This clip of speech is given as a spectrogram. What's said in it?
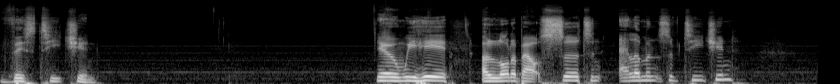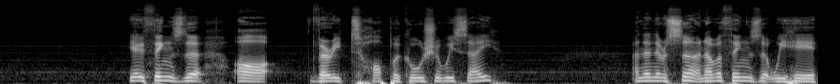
this teaching. You know, and we hear a lot about certain elements of teaching. You know, things that are very topical, shall we say? And then there are certain other things that we hear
